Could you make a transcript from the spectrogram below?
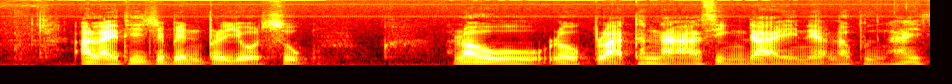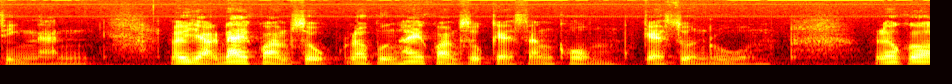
ำอะไรที่จะเป็นประโยชน์สุข เราเราปรารถนาสิ่งใดเนี่ยเราพึงให้สิ่งนั้น เราอยากได้ความสุข เราพึงให้ความสุขแก่สังคม แก่ส่วนรวม แล้วก็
